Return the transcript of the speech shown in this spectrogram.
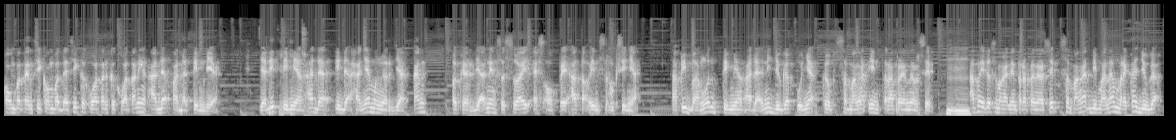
kompetensi-kompetensi kekuatan-kekuatan yang ada pada tim dia. Jadi tim yang ada tidak hanya mengerjakan pekerjaan yang sesuai SOP atau instruksinya, tapi bangun tim yang ada ini juga punya ke semangat entrepreneurship. Mm-hmm. Apa itu semangat entrepreneurship? Semangat di mana mereka juga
